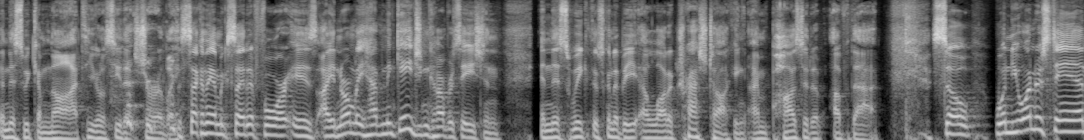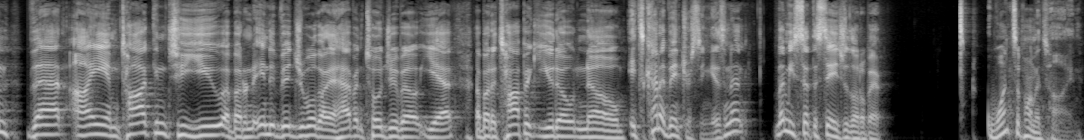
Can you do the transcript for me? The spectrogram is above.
And this week I'm not. You'll see that shortly. the second thing I'm excited for is I normally have an engaging conversation. And this week there's going to be a lot of trash talking. I'm positive of that. So when you understand that I am talking to you about an individual that I haven't told you about yet, about a topic you don't know, it's kind of interesting, isn't it? Let me set the stage a little bit. Once upon a time,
